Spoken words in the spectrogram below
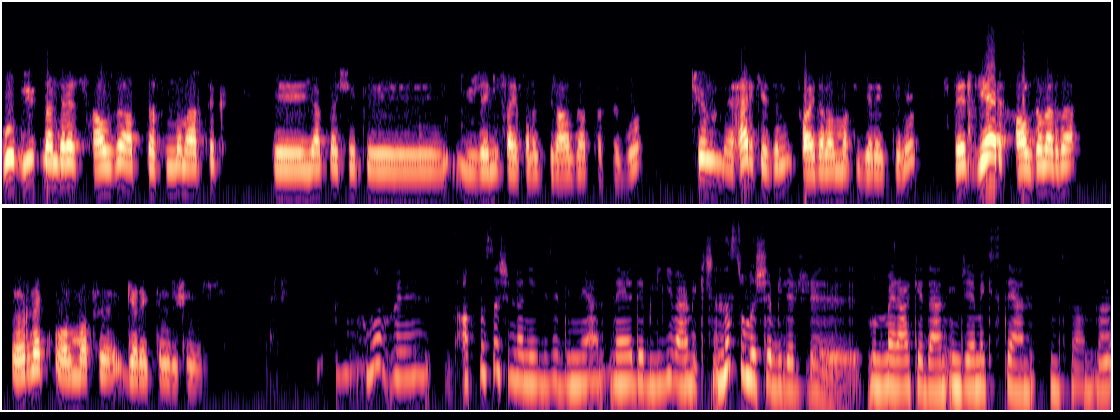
Bu Büyük Menderes Havza Atlası'ndan artık e, yaklaşık e, 150 sayfalık bir havza atlası bu. Tüm herkesin faydalanması gerektiğini ve diğer havzalarda örnek olması gerektiğini düşünüyoruz. Bu e, Atlas'a şimdi hani bizi dinleyenlere de bilgi vermek için nasıl ulaşabilir e, bunu merak eden, incelemek isteyen insanlar?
